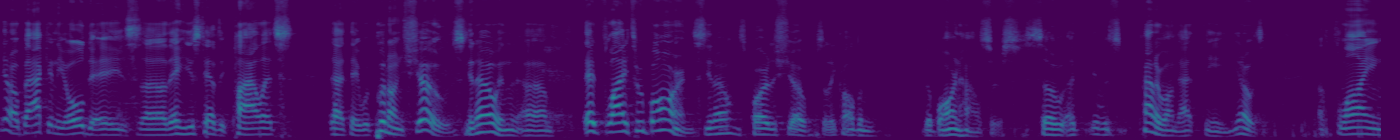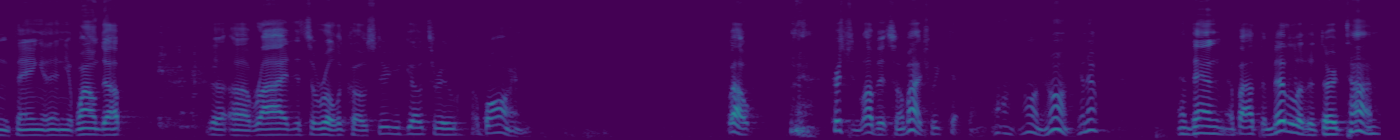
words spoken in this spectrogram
you know, back in the old days, uh, they used to have the pilots that they would put on shows, you know, and um, they'd fly through barns, you know, as part of the show. So they called them the Barnstormers. So uh, it was kind of on that theme. You know, it's a, flying thing, and then you wound up the uh, ride. It's a roller coaster. You go through a barn. Well, Christian loved it so much, we kept going on and on and on, you know. And then about the middle of the third time,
